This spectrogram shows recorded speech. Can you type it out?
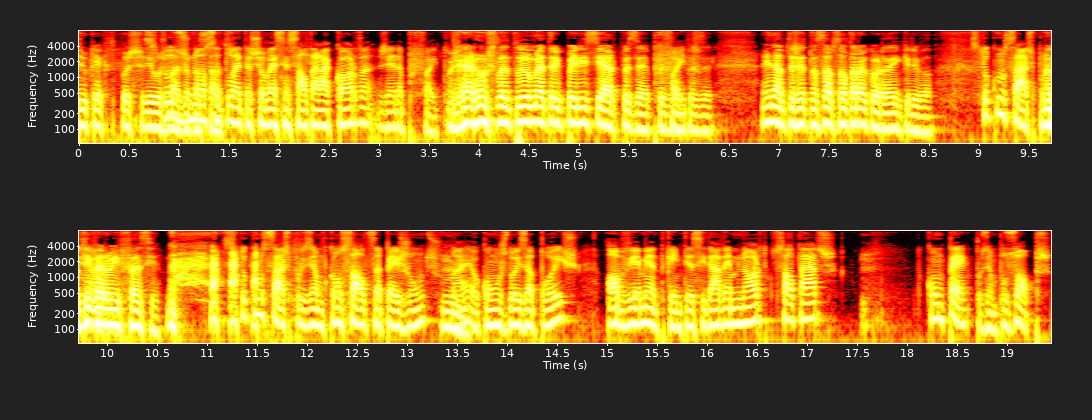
e o que é que depois seriam Se os todos mais os nossos atletas soubessem saltar à corda, já era perfeito. Já era um excelente pliométrico para iniciar, pois é, pois é, Perfeito. pois é. Ainda há muita gente que não sabe saltar a corda, é incrível. Se tu começares, por não exemplo, tiveram infância. se tu começares, por exemplo, com saltos a pé juntos, não Hum. é? ou com os dois apoios, obviamente que a intensidade é menor do que saltares com o pé, por exemplo, os ops.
